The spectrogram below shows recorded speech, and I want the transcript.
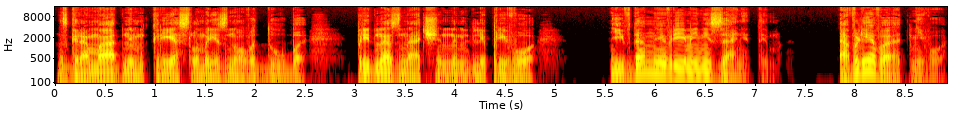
с громадным креслом резного дуба, предназначенным для Прево, и в данное время не занятым а влево от него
